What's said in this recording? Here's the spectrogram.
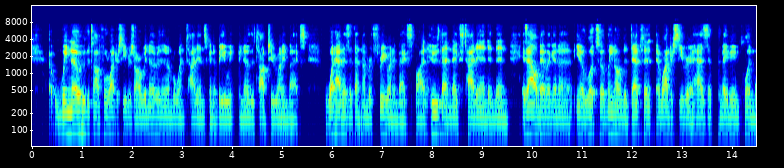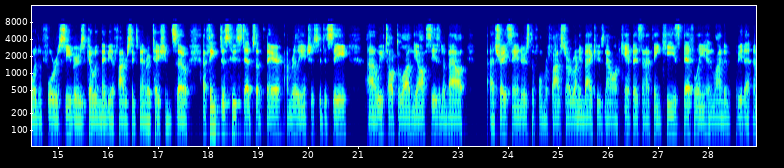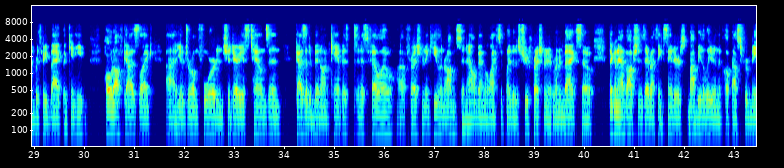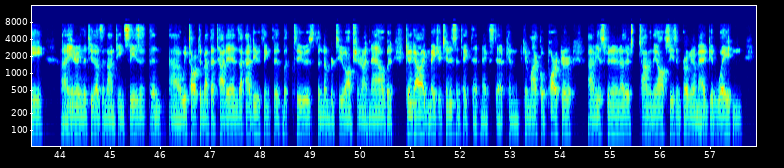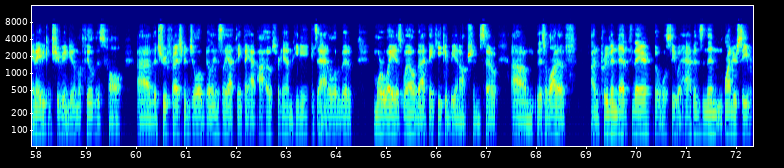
we know who the top four wide receivers are. We know who the number one tight end is going to be. We know the top two running backs. What happens at that number three running back spot? Who's that next tight end? And then is Alabama going to, you know, look to lean on the depth at, at wide receiver it has and maybe employ more than four receivers, go with maybe a five or six man rotation. So I think just who steps up there, I'm really interested to see. Uh, we've talked a lot in the offseason about uh, Trey Sanders, the former five-star running back who's now on campus, and I think he's definitely in line to be that number three back. But can he hold off guys like uh, you know Jerome Ford and Chadarius Townsend, guys that have been on campus, and his fellow uh, freshman and Keilan Robinson? Alabama likes to play those true freshmen at running back, so they're going to have options there. But I think Sanders might be the leader in the clubhouse for me uh, entering the 2019 season. Uh, we talked about that tight ends. I, I do think that Latu is the number two option right now, but can a guy like Major Tennison take that next step? Can can Michael Parker um, just spend another time in the offseason program, add good weight, and, and maybe contribute and get on the field this fall? Uh, the true freshman Jahleel Billingsley, I think they have high hopes for him. He needs to add a little bit of more weight as well, but I think he could be an option. So um, there's a lot of unproven depth there, but we'll see what happens. And then wide receiver,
